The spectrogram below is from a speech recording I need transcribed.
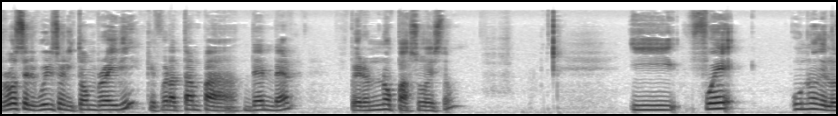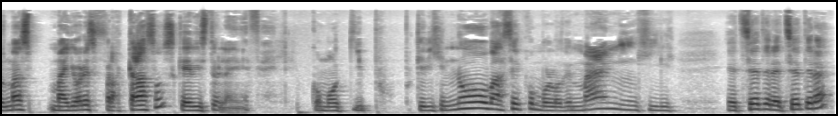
Russell Wilson y Tom Brady, que fuera Tampa Denver, pero no pasó esto. Y fue uno de los más mayores fracasos que he visto en la NFL como equipo. Porque dije, no, va a ser como lo de Manning, etcétera, etcétera.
